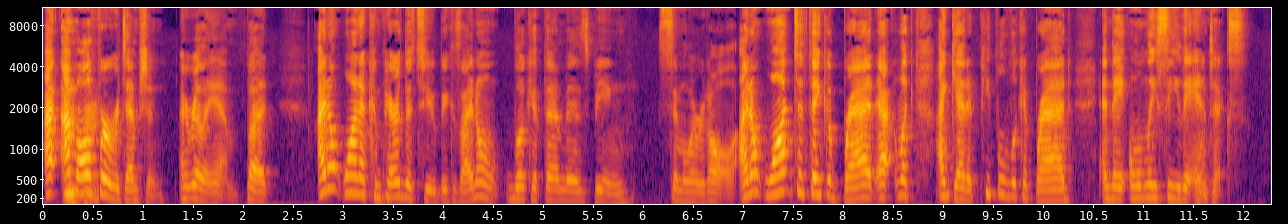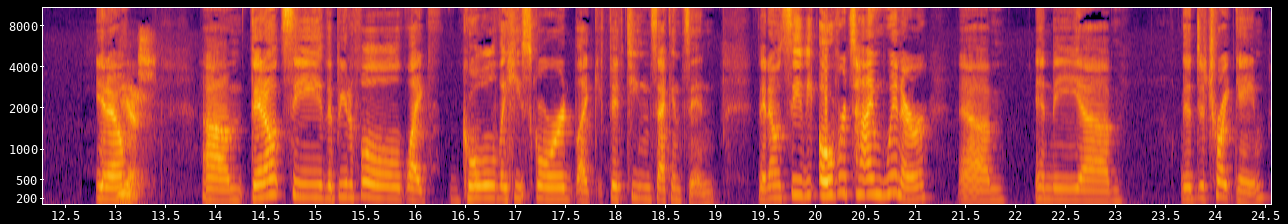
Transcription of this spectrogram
I, am mm-hmm. all for redemption. I really am. But i don't want to compare the two because i don't look at them as being similar at all. I don't want to think of brad uh, like i get it. People look at brad and they only see the antics. You know? Yes um, they don't see the beautiful like goal that he scored like 15 seconds in. They don't see the overtime winner um, in the um, the Detroit game.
